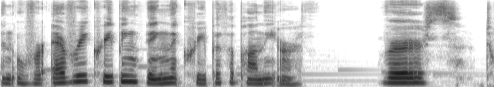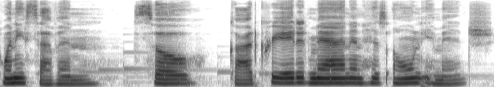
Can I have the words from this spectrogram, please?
and over every creeping thing that creepeth upon the earth. Verse 27 So God created man in his own image.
